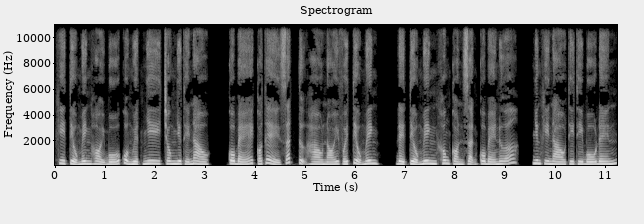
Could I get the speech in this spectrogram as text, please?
khi Tiểu Minh hỏi bố của Nguyệt Nhi trông như thế nào, cô bé có thể rất tự hào nói với Tiểu Minh, để Tiểu Minh không còn giận cô bé nữa, nhưng khi nào thì thì bố đến.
